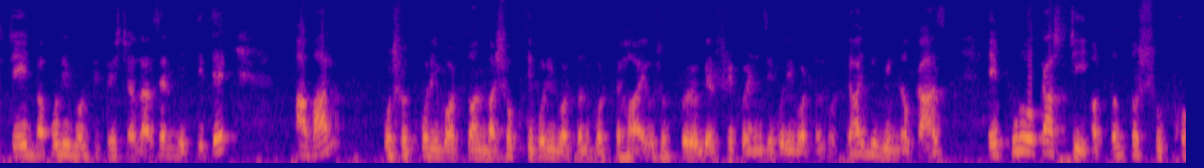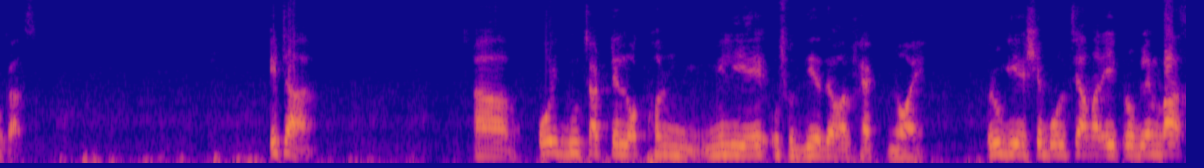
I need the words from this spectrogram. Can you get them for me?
স্টেট বা পরিবর্তিত স্ট্যাটাসের ভিত্তিতে আবার ওষুধ পরিবর্তন বা শক্তি পরিবর্তন করতে হয়, ওষুধ প্রয়োগের ফ্রিকোয়েন্সি পরিবর্তন করতে হয়, বিভিন্ন কাজ। এই পুরো কাজটি অত্যন্ত সূক্ষ্ম কাজ। এটা ওই দু চারটে লক্ষণ মিলিয়ে ওষুধ দিয়ে দেওয়ার ফ্যাক্ট নয়। রুগী এসে বলছে, আমার এই প্রবলেম বাস।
